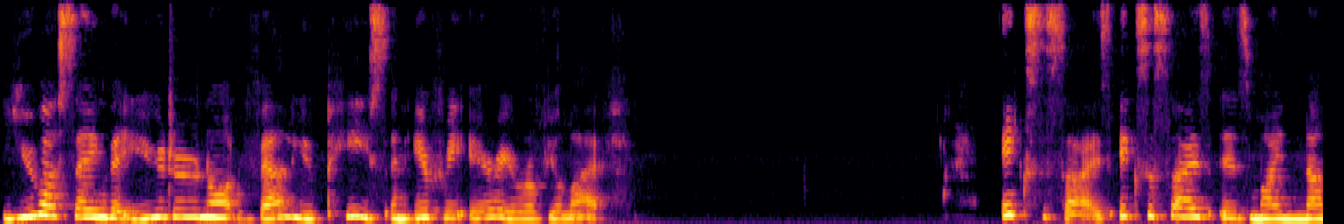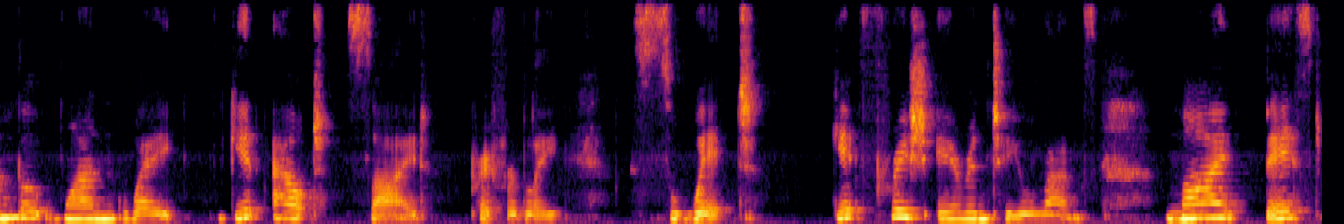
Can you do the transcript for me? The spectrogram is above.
you are saying that you do not value peace in every area of your life. Exercise. Exercise is my number one way. Get outside, preferably. Sweat. Get fresh air into your lungs. My best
